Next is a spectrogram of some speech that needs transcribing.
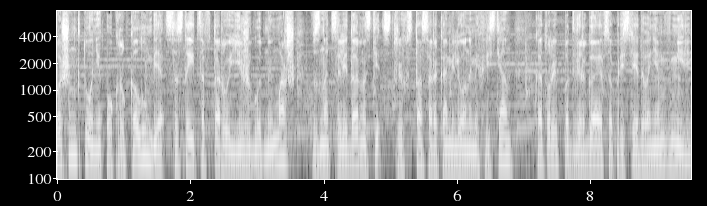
Вашингтоне, округ Колумбия, состоится второй ежегодный марш в знак солидарности с 340 миллионами христиан, которые подвергаются преследованиям в мире.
